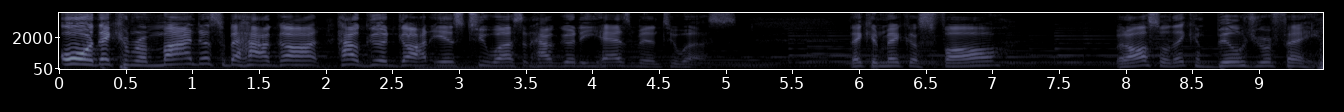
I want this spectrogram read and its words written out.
or they can remind us about how God, how good God is to us and how good He has been to us. They can make us fall, but also they can build your faith.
